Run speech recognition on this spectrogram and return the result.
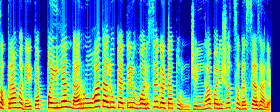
सतरा मध्ये त्या पहिल्यांदा रोहा तालुक्यातील वरसे गटातून जिल्हा परिषद सदस्य झाल्या.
